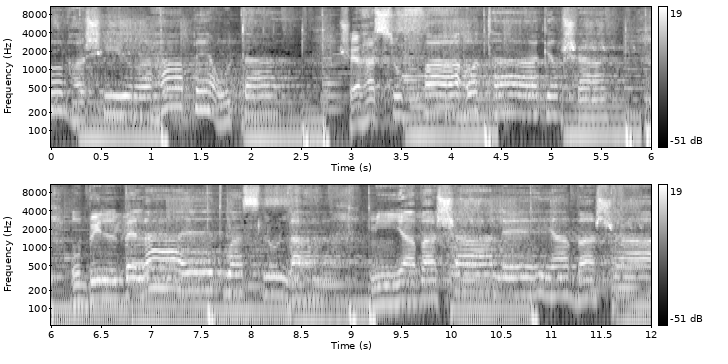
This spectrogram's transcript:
ציפור השיר הפעוטה שהסופה אותה גרשה ובלבלה את מסלולה מיבשה ליבשה.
